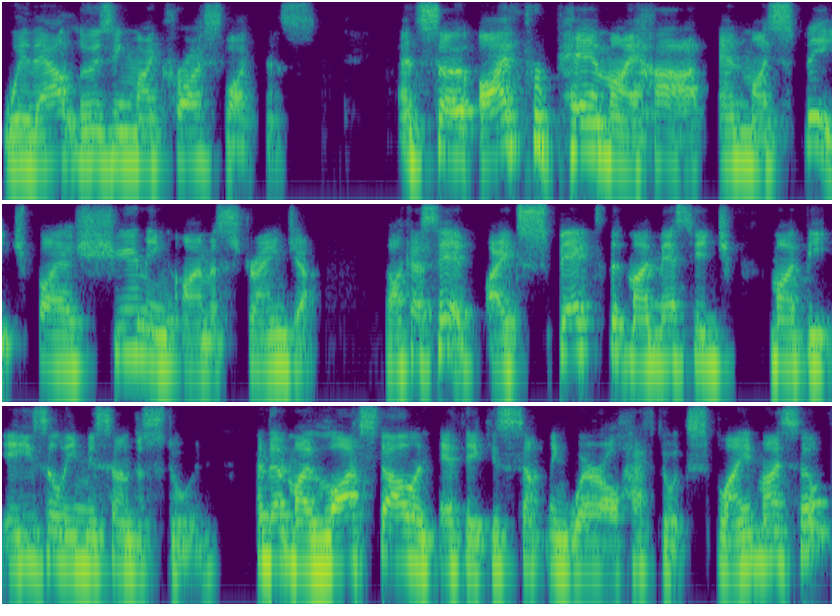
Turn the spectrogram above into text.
without losing my Christ likeness? And so, I prepare my heart and my speech by assuming I'm a stranger. Like I said, I expect that my message might be easily misunderstood and that my lifestyle and ethic is something where I'll have to explain myself.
